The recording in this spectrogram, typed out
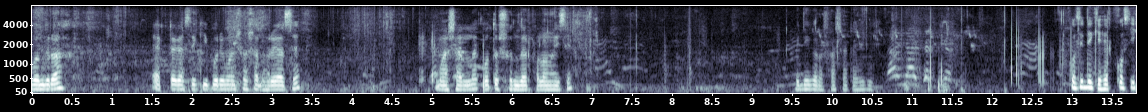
বন্ধুরা একটা গাছে কি পরিমাণ শশা ধরে আছে। মাশাল্লাহ কত সুন্দর ফলন হয়েছে। করো শশাটা এদিকে। কষি দেখে হের কষি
